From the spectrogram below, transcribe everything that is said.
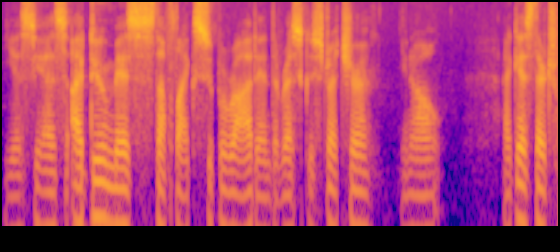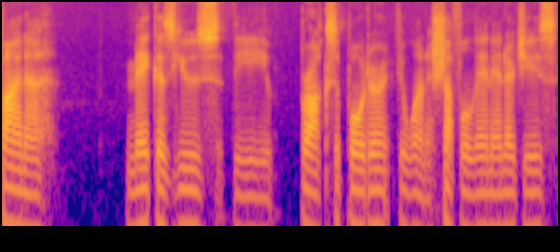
Yes, yes, I do miss stuff like Super Rod and the Rescue Stretcher. You know, I guess they're trying to make us use the Brock supporter if you want to shuffle in energies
